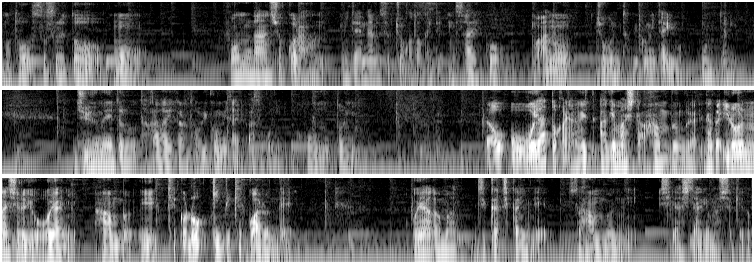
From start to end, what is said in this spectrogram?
もうトーストするともうフォンダンショコラみたいになるんですよ。チョコ溶けて。もう最高。もうあのチョコに飛び込みたいよ。本当に。10メートルの高台から飛び込みたい。あそこに。本当に。お親とかにあげあげました？半分ぐらい。なんかいろんな種類を親に。半分。結構ロッキンって結構あるんで。親がまあ実家近いんでちょっと半分にシェアしてあげましたけど。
